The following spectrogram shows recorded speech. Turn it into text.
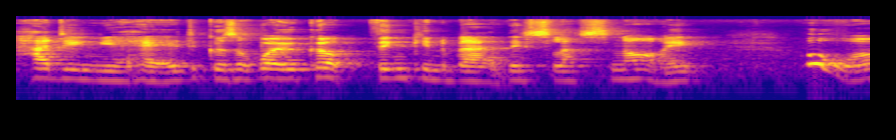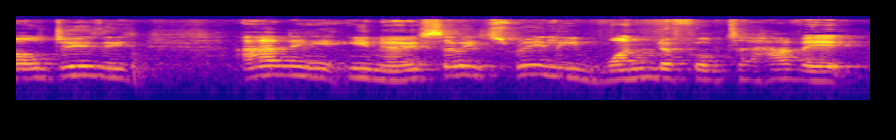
had in your head, because I woke up thinking about this last night. Oh, I'll do this. And, it, you know, so it's really wonderful to have it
